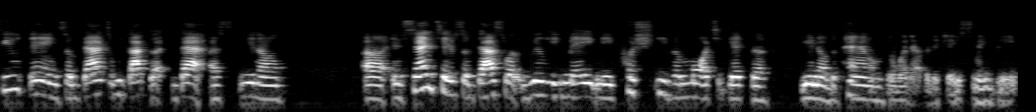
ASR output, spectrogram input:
few things. So that's, we got the, that, uh, you know, uh, incentive. So that's what really made me push even more to get the, you know, the panels or whatever the case may be.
